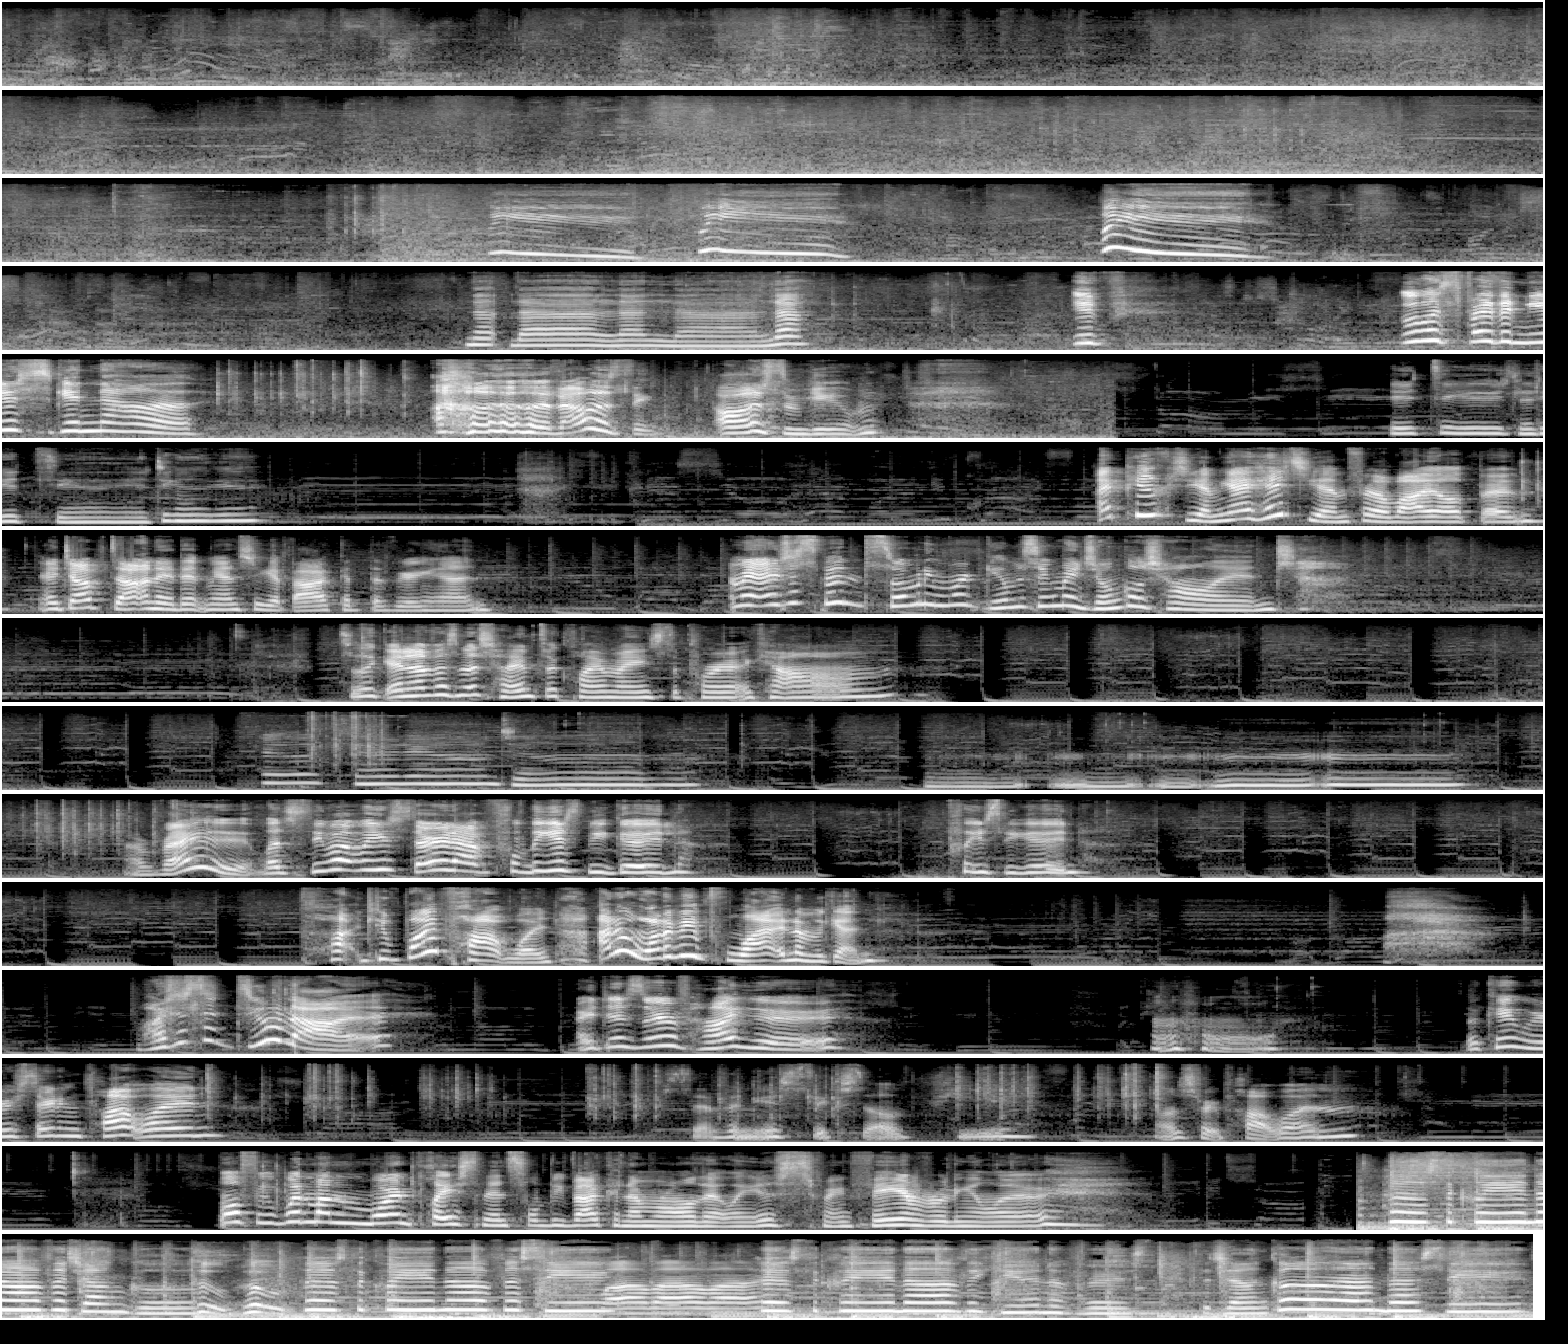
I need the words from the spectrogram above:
La la la The new skin now. that was an awesome game. I puked him. Yeah, I hit him for a while, but I dropped out and I didn't manage to get back at the very end. I mean, I just spent so many more games doing my jungle challenge. So, like, I don't have as much time to climb my support account. All right, let's see what we start at. Please be good. Please be good. Plat Dude, why plot one? I don't want to be platinum again. Why does it do that? I deserve higher. Oh. Okay, we're starting plot one. 76 LP. I'll just write plot one. Well, if we win one more placements, we'll be back in Emerald at least. My favorite elo. Who's the queen of the jungle? Who, who? Who's the queen of the sea? Wah, wah, wah. Who's the queen of the universe? The jungle and the sea.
